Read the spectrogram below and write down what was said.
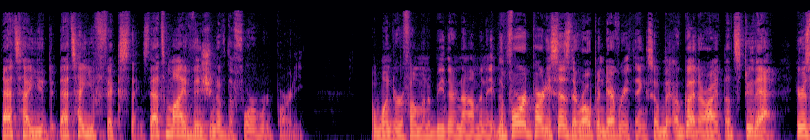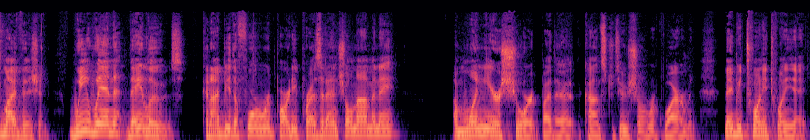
That's how you do. That's how you fix things. That's my vision of the Forward Party. I wonder if I'm going to be their nominee. The Forward Party says they're open to everything, so oh, good. All right, let's do that. Here's my vision: we win, they lose. Can I be the Forward Party presidential nominee? I'm one year short by the constitutional requirement. Maybe 2028.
